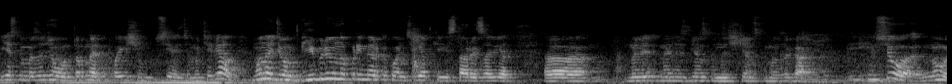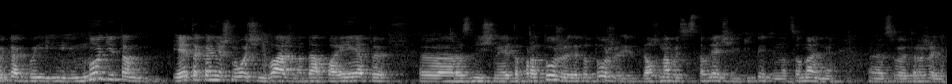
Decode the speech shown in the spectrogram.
если мы зайдем в интернет и поищем все эти материалы, мы найдем Библию, например, какой-нибудь Ветхий и Старый Завет э, на, на лезгинском, на чеченском языках. И, и все, ну и как бы и многие там, и это, конечно, очень важно, да, поэты э, различные, это про тоже, это тоже должна быть составляющая Википедии, национальное э, свое отражение.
